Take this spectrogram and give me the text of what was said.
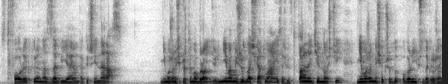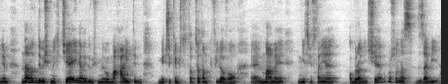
stwory, które nas zabijają praktycznie na raz. Nie możemy się przed tym obronić. Jeżeli nie mamy źródła światła, jesteśmy w totalnej ciemności, nie możemy się przed, obronić przed zagrożeniem. Nawet gdybyśmy chcieli, nawet gdybyśmy machali tym mieczykiem, czy co, co tam chwilowo e, mamy, nie jesteśmy w stanie obronić się, po prostu nas zabija.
